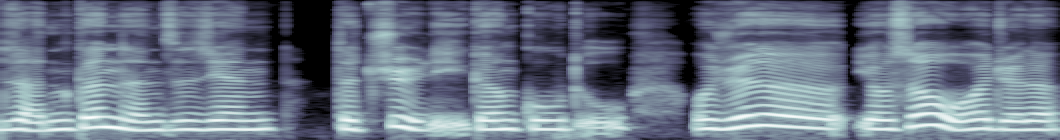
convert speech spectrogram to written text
人跟人之间的距离跟孤独。我觉得有时候我会觉得，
